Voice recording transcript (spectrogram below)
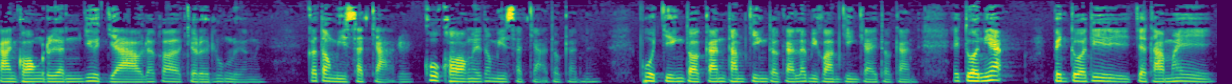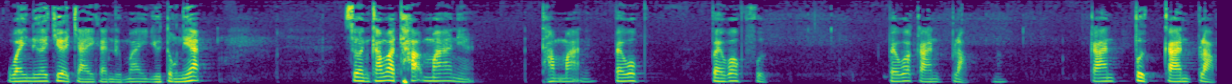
การคลองเรือนยืดยาวแล้วก็เจริญรุ่งเรือง ก็ต้องมีสัจจะคู่ครองเลยต้องมีสัจจะต่อกันนะ พูดจริงต่อกันทำจริงต่อกันและมีความจริงใจต่อกันไอ้ตัวเนี้ยเป็นตัวที่จะทำให้ไว้เนื้อเชื่อใจกันหรือไม่อยู่ตรงเนี้ยส่วนคำว่าธรรมะเนี่ยธรรมะเนี่ยแปลว่าแปลว่าฝึก แปลว่าการปรับ การฝึกการปรับ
